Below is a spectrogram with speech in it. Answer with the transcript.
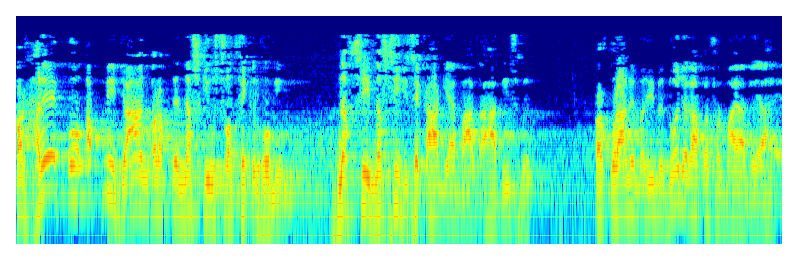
اور ہر ایک کو اپنی جان اور اپنے نفس کی اس وقت فکر ہوگی۔ نفسی نفسی جسے کہا گیا بعض احادیث میں۔ اور قرآن مجید میں دو جگہ پر فرمایا گیا ہے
